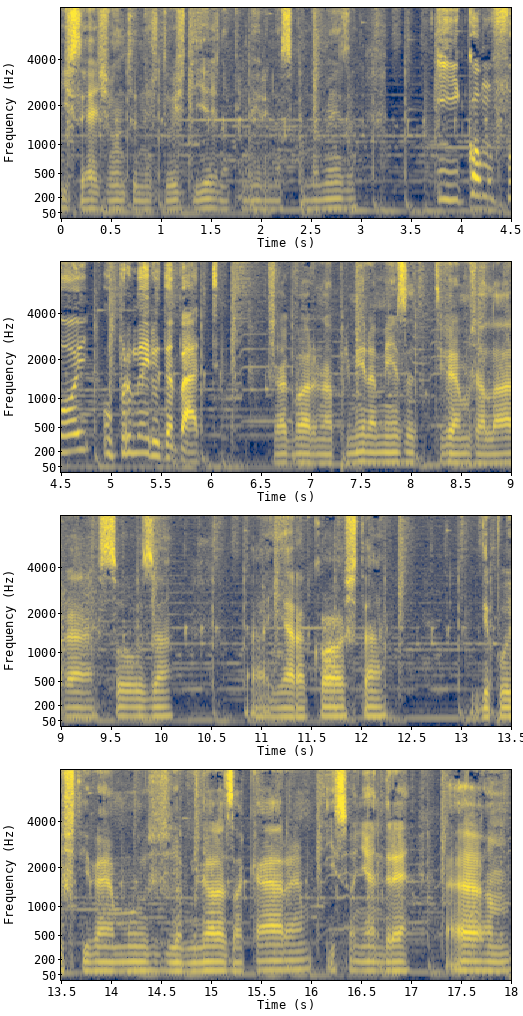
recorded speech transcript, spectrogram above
isso é junto nos dois dias, na primeira e na segunda mesa. E como foi o primeiro debate? Já agora na primeira mesa tivemos a Lara Souza, a Yara Costa, depois tivemos a Melhora Zacara e Sonia André. Um,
